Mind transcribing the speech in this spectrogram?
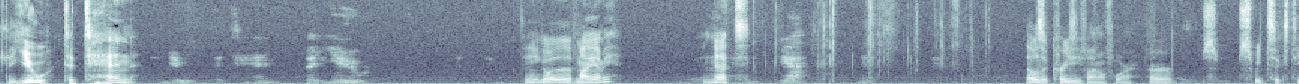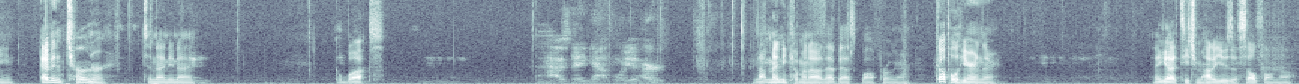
The U to 10. You, the 10, the U. Didn't he go to Miami? Nets. Yeah. That was a crazy Final Four. Or Sweet 16. Evan Turner to 99. Go Bucks. Ohio State got for you hurt. Not many coming out of that basketball program. Couple here and there. They gotta teach them how to use a cell phone now.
